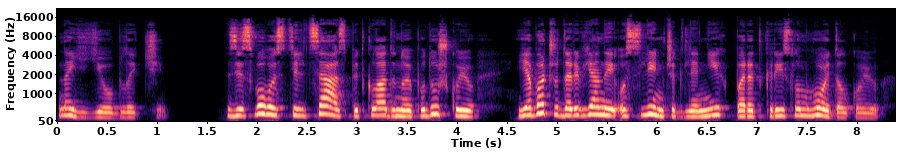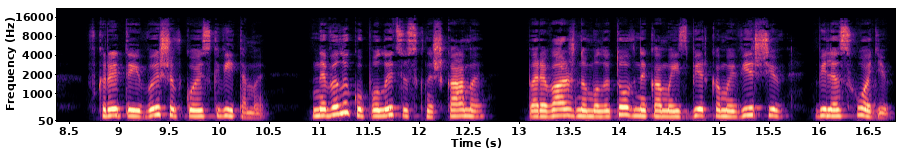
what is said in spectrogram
на її обличчі. Зі свого стільця з підкладеною подушкою я бачу дерев'яний ослінчик для ніг перед кріслом гойдалкою, вкритий вишивкою з квітами, невелику полицю з книжками, переважно молитовниками і збірками віршів біля сходів.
